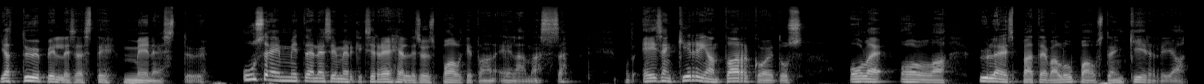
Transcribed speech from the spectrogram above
ja tyypillisesti menestyy. Useimmiten esimerkiksi rehellisyys palkitaan elämässä. Mutta ei sen kirjan tarkoitus ole olla yleispätevä lupausten kirja.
